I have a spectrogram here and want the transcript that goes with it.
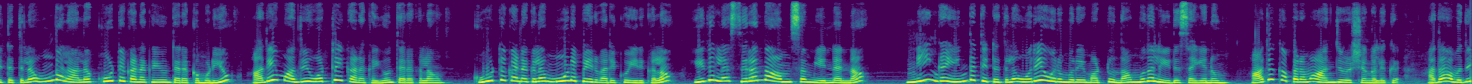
திட்டத்தில் உங்களால் கூட்டு கணக்கையும் திறக்க முடியும். அதே மாதிரி ஒற்றை கணக்கையும் திறக்கலாம். கூட்டு கணக்கில் மூணு பேர் வரைக்கும் இருக்கலாம். இதில் சிறந்த அம்சம் என்னன்னா நீங்க இந்த திட்டத்துல ஒரே ஒரு முறை மட்டும்தான் முதலீடு செய்யணும். அதுக்கப்புறமா அஞ்சு வருஷங்களுக்கு. அதாவது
